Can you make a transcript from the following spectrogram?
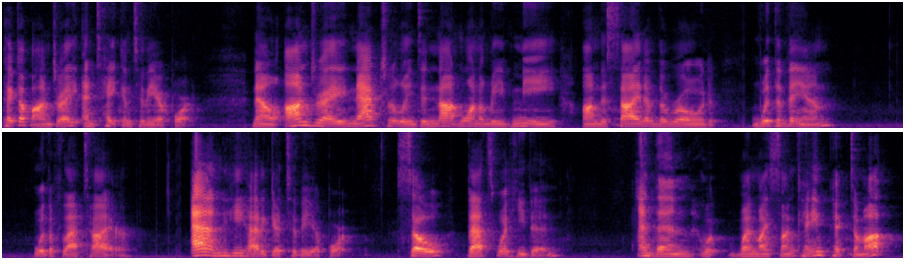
pick up Andre and take him to the airport. Now, Andre naturally did not want to leave me on the side of the road with a van with a flat tire, and he had to get to the airport. So that's what he did. And then when my son came, picked him up,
